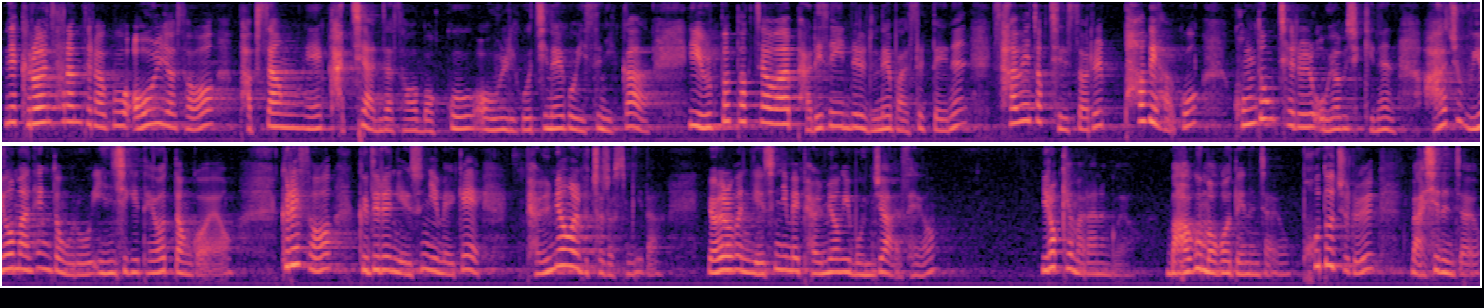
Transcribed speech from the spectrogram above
근데 그런 사람들하고 어울려서 밥상에 같이 앉아서 먹고 어울리고 지내고 있으니까 이 율법학자와 바리새인들 눈에 봤을 때는 사회적 질서를 파괴하고 공동체를 오염시키는 아주 위험한 행동으로 인식이 되었던 거예요. 그래서 그들은 예수님에게 별명을 붙여줬습니다. 여러분 예수님의 별명이 뭔지 아세요? 이렇게 말하는 거예요. 마구 먹어대는 자요. 포도주를 마시는 자요.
